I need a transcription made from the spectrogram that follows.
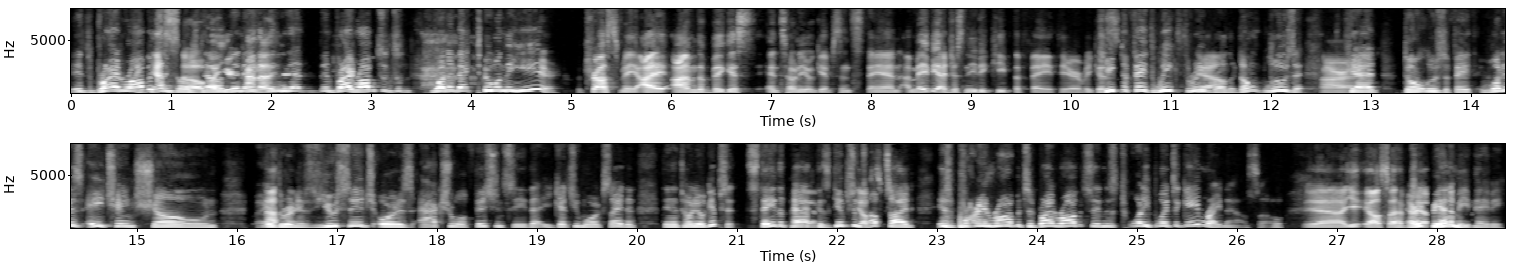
It's Brian Robinson goes so, down, then, kinda- then, then Brian Robinson's running back two in the year. Trust me, I I'm the biggest Antonio Gibson stan. Uh, Maybe I just need to keep the faith here because Keep the faith. Week three, Yeah. brother. Don't lose it. all right. Chad, don't lose the faith. What has Achane shown, either in his usage or his actual efficiency, that gets you more excited than Antonio Gibson? Stay the path Yeah. because Gibson's Yep. upside is Brian Robinson. Brian Robinson is 20 points a game right now. So Yeah, you, also have Eric Bieniemy, baby.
